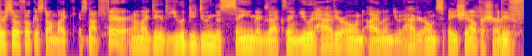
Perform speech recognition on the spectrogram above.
they're so focused on like it's not fair. And I'm like, dude, you would be doing the same exact thing. You would have your own island. You would have your own spaceship. Oh, for sure. You'd be f-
